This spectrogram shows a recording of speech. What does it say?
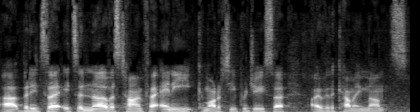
Uh, but it's a, it's a nervous time for any commodity producer over the coming months.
